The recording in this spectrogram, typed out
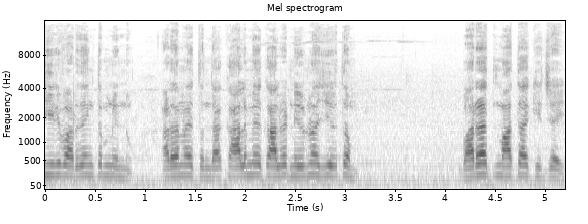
చీరి వరదెంగుతాం నిన్ను. అర్థమవుతుందా? కాళ్ళ మీద కాలు పెట్టి నిరుణ జీవితం. భారత్ మాతాకి జై.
